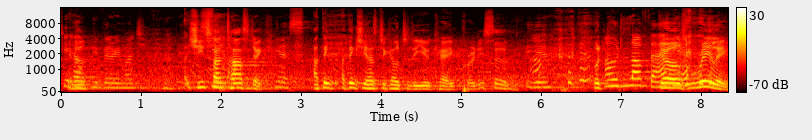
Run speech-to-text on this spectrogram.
She You know? helped me very much. Uh, she's She helped fantastic. Yes. I think, I think she has to go to the UK pretty soon. Yeah. I would love that. Girls, yeah. really,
